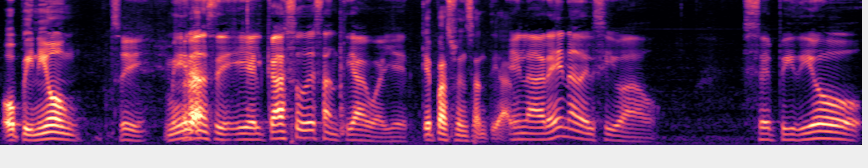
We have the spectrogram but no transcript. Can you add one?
opinión. Sí. Mira. Francis, y el caso de Santiago ayer. ¿Qué pasó en Santiago? En la arena del Cibao se pidió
